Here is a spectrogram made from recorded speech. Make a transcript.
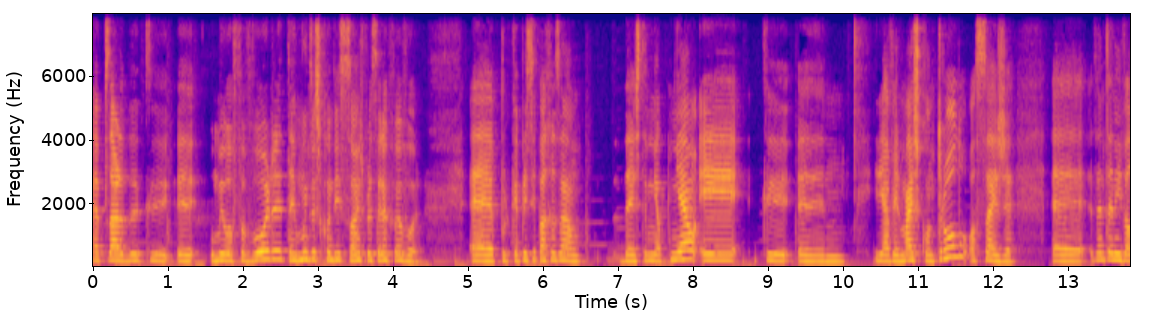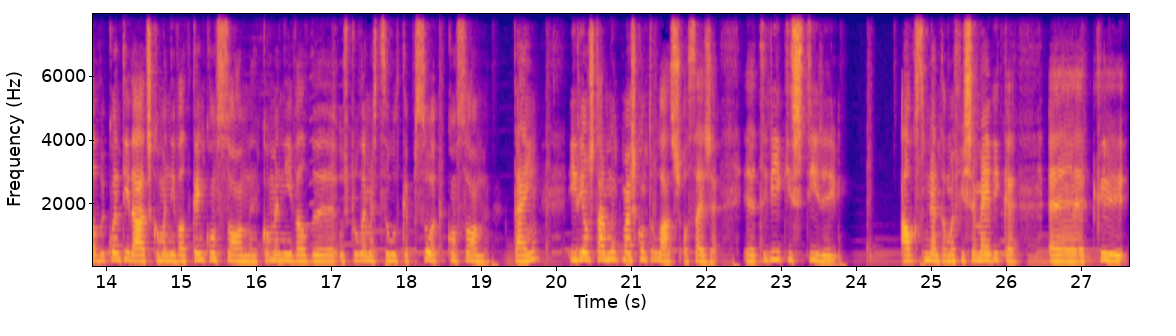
apesar de que eh, o meu a favor tem muitas condições para ser a favor. Eh, porque a principal razão desta minha opinião é que eh, iria haver mais controlo, ou seja, uh, tanto a nível de quantidades, como a nível de quem consome, como a nível de os problemas de saúde que a pessoa que consome tem, iriam estar muito mais controlados. Ou seja, uh, teria que existir algo semelhante a uma ficha médica uh, que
